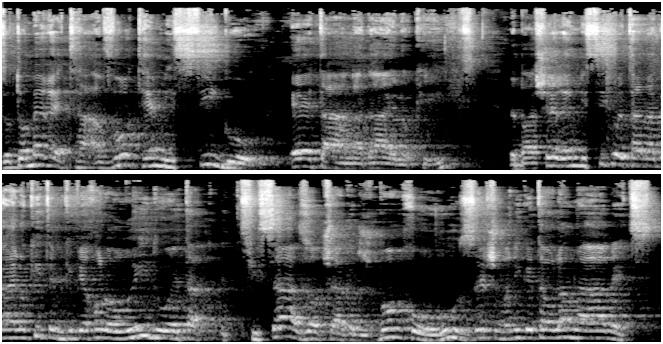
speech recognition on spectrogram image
זאת אומרת, האבות הם השיגו את ההנהגה האלוקית, ובאשר הם השיגו את ההנהגה האלוקית, הם כביכול הורידו את התפיסה הזאת שהקדוש ברוך הוא הוא זה שמנהיג את העולם לארץ.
